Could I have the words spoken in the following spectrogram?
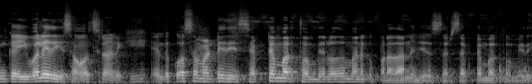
ఇంకా ఇవ్వలేదు ఈ సంవత్సరానికి. ఎందుకోసం అంటే ఇది సెప్టెంబర్ తొమ్మిది రోజు మనకు ప్రదానం చేస్తారు సెప్టెంబర్ తొమ్మిది.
